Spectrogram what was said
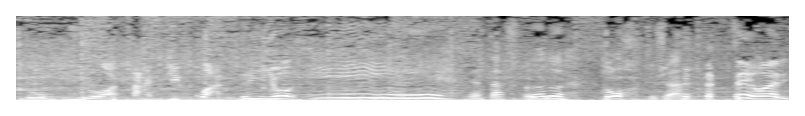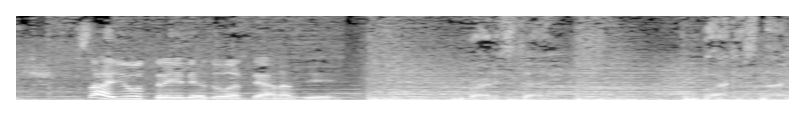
Matou pilota de quadrinhos. Ih, já tá ficando torto já. Senhores, saiu o trailer do Lanterna Verde. Brightest day, blackest night.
